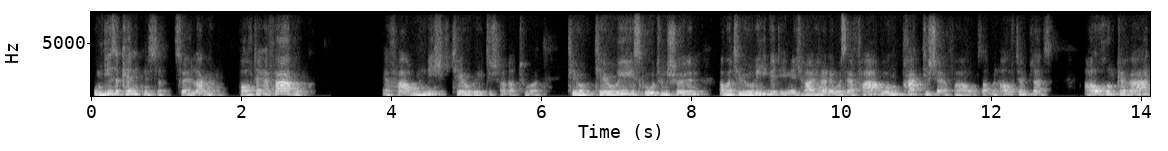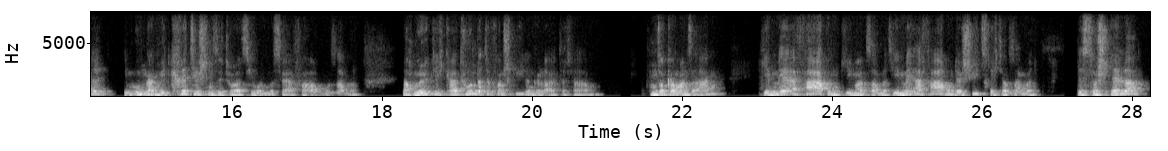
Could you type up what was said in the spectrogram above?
Um diese Kenntnisse zu erlangen, braucht er Erfahrung. Erfahrung nicht theoretischer Natur. Theorie ist gut und schön, aber Theorie wird ihm nicht reichen. Er muss Erfahrung, praktische Erfahrung sammeln auf dem Platz. Auch und gerade im Umgang mit kritischen Situationen muss er Erfahrungen sammeln. Nach Möglichkeit hunderte von Spielen geleitet haben. Und so kann man sagen, je mehr Erfahrung jemand sammelt, je mehr Erfahrung der Schiedsrichter sammelt, desto schneller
